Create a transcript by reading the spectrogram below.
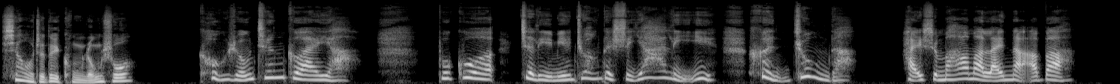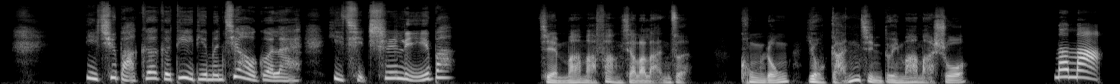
笑着对孔融说：“孔融真乖呀，不过这里面装的是鸭梨，很重的，还是妈妈来拿吧。你去把哥哥弟弟们叫过来，一起吃梨吧。”见妈妈放下了篮子，孔融又赶紧对妈妈说：“妈妈，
